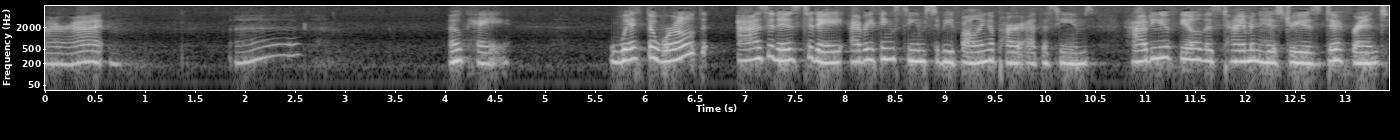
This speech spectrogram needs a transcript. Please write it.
All right. Uh, okay. With the world As it is today, everything seems to be falling apart at the seams. How do you feel this time in history is different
